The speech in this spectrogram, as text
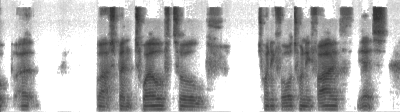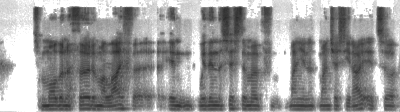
up, uh, well, I spent twelve till 24, 25. Yes, it's more than a third of my life uh, in within the system of Man- Manchester United. So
